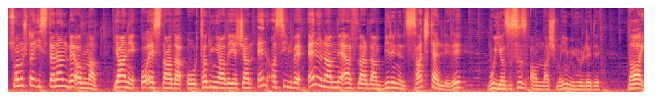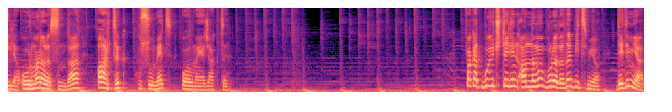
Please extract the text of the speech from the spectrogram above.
Sonuçta istenen ve alınan yani o esnada orta dünyada yaşayan en asil ve en önemli elflerden birinin saç telleri bu yazısız anlaşmayı mühürledi. Dağ ile orman arasında artık husumet olmayacaktı. Fakat bu üç telin anlamı burada da bitmiyor. Dedim ya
